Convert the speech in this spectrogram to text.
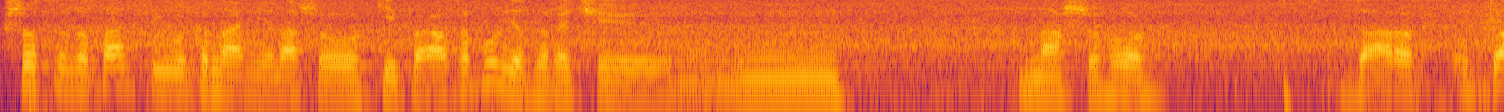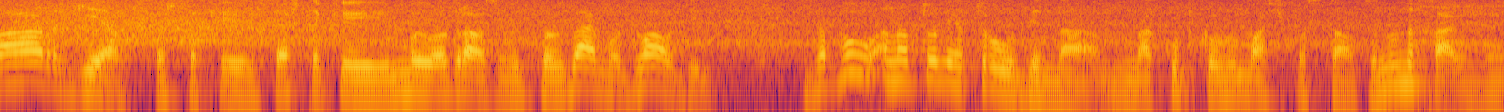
Що це за танці у виконанні нашого кіпера? А забув я, до речі, нашого. Зараз удар є. Все ж таки, все ж таки ми одразу відповідаємо 2-1. Забув Анатолія Трубіна на кубковий матч поставити. Ну нехай вже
